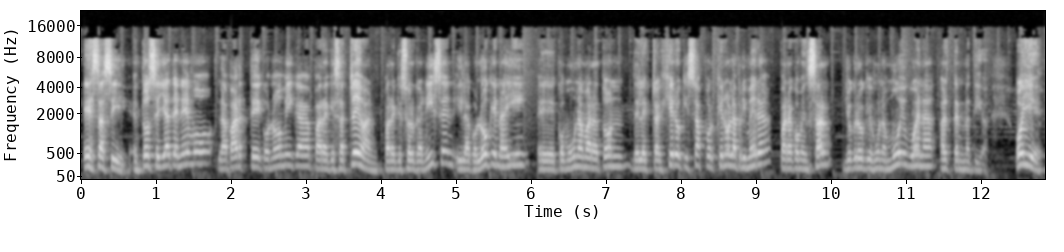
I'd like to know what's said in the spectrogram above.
Es así. Entonces ya tenemos la parte económica para que se atrevan, para que se organicen y la coloquen ahí eh, como una maratón del extranjero, quizás, ¿por qué no la primera? Para comenzar, yo creo que es una muy buena alternativa. Oye,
